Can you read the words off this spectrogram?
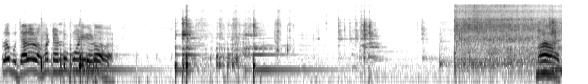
પેલો બુધાલાલ અમે ઠંડુ પાણી વેડો હવે. બસ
